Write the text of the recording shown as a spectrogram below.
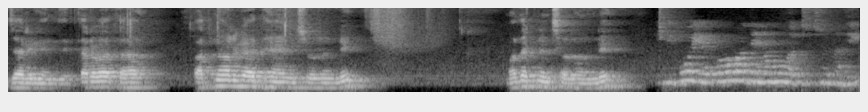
జరిగింది. తర్వాత పద్నాలుగో అధ్యాయం చూడండి. మొదటి నుంచి చదవండి. ఇదిగో యెహోవా దినము వచ్చుచున్నది.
